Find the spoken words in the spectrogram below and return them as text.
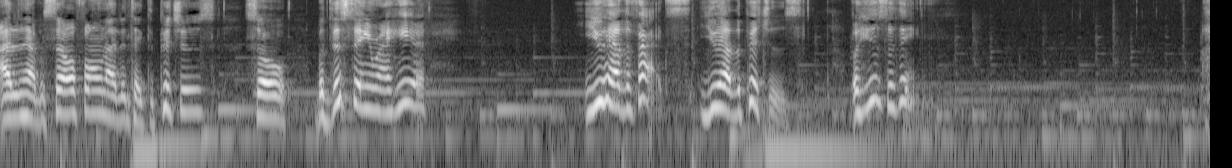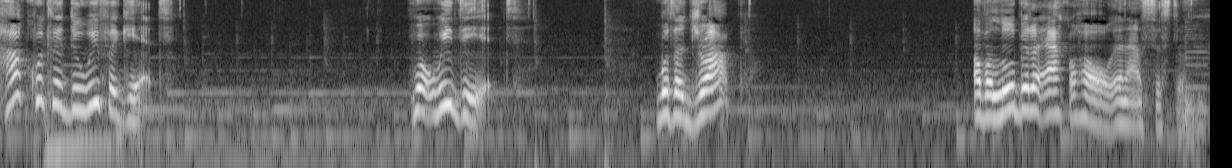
I didn't have a cell phone. I didn't take the pictures. So, but this thing right here, you have the facts, you have the pictures. But here's the thing how quickly do we forget what we did with a drop of a little bit of alcohol in our system,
